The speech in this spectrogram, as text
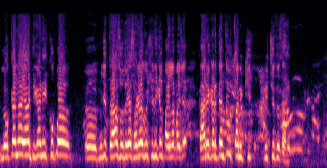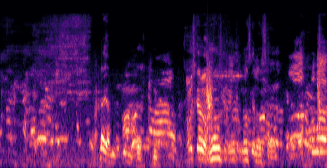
लोकांना या ठिकाणी खूप म्हणजे त्रास होतो. या सगळ्या गोष्टी देखील पाहिल्या पाहिजे. कार्यकर्त्यांचा उत्साह निश्चितच आहे. या, या. नमस्कार नमस्कार नमस्कार.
